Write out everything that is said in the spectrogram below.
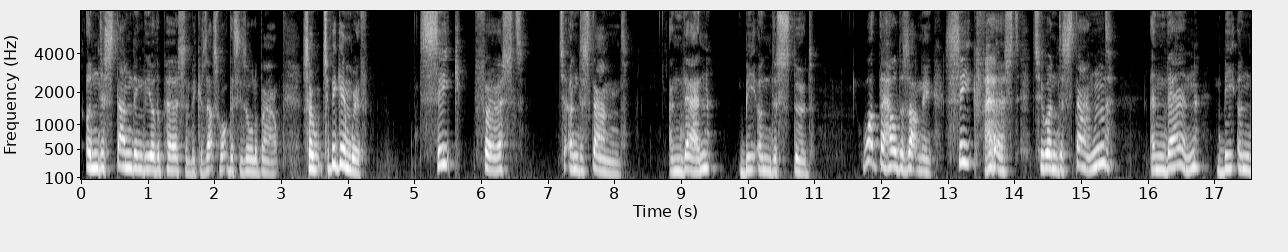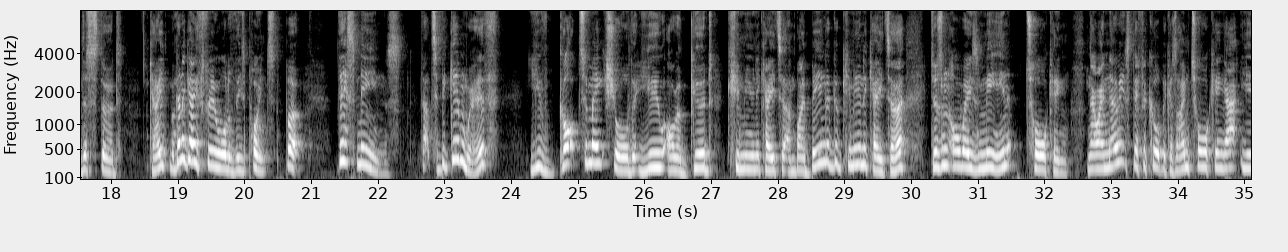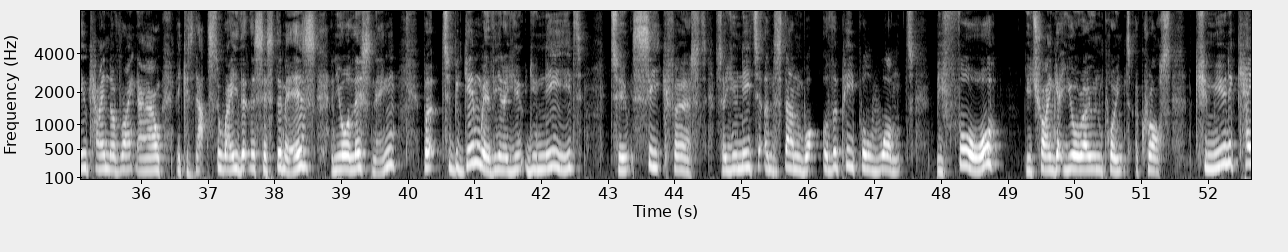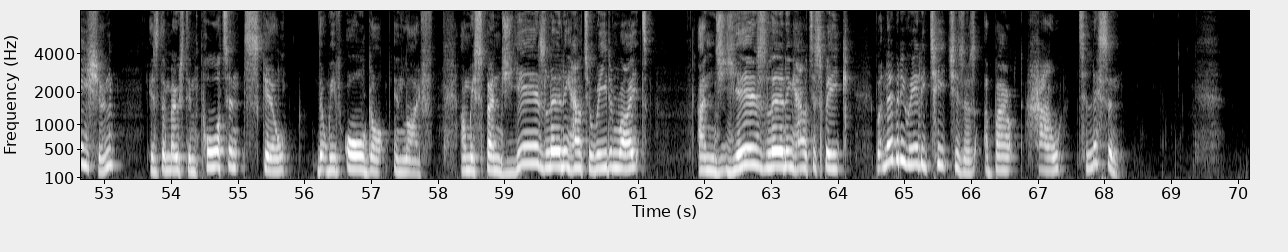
understanding the other person because that's what this is all about. So, to begin with, seek first to understand and then be understood. What the hell does that mean? Seek first to understand and then be understood. Okay, we're going to go through all of these points, but this means that to begin with, you've got to make sure that you are a good communicator. And by being a good communicator doesn't always mean talking. Now, I know it's difficult because I'm talking at you kind of right now because that's the way that the system is and you're listening. But to begin with, you know, you, you need to seek first. So you need to understand what other people want before you try and get your own point across. Communication is the most important skill that we've all got in life. And we spend years learning how to read and write and years learning how to speak, but nobody really teaches us about how to listen.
